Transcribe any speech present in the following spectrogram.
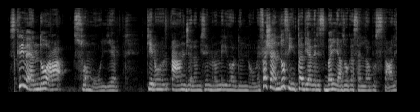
scrivendo a sua moglie che non, Angela mi sembra, non mi ricordo il nome, facendo finta di aver sbagliato casella postale.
